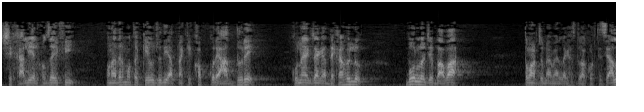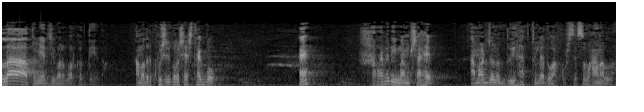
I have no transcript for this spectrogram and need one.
Sheikh Ali Al Hudhaifi ওনাদের মতো কেউ যদি আপনাকে খপ করে হাত ধরে কোন এক জায়গায় দেখা হইল, বলল যে, বাবা, তোমার জন্য আমি আল্লাহ দোয়া করতেছি। আল্লাহ, তুমি এর জীবনে বরকত দিয়ে দাও। আমাদের খুশির কোনো শেষ থাকব? হ্যাঁ? হারামের ইমাম সাহেব আমার জন্য দুই হাত তুলে দোয়া করছে সুহান আল্লাহ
